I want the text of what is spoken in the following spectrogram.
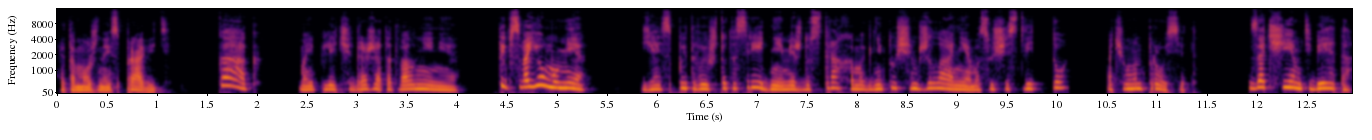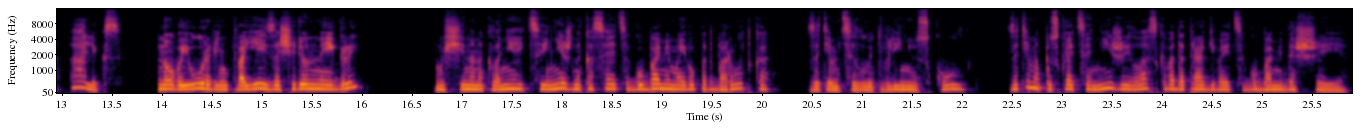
«Это можно исправить». «Как?» Мои плечи дрожат от волнения. «Ты в своем уме?» Я испытываю что-то среднее между страхом и гнетущим желанием осуществить то, о чем он просит. «Зачем тебе это, Алекс? Новый уровень твоей изощренной игры?» Мужчина наклоняется и нежно касается губами моего подбородка, затем целует в линию скул, затем опускается ниже и ласково дотрагивается губами до шеи.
